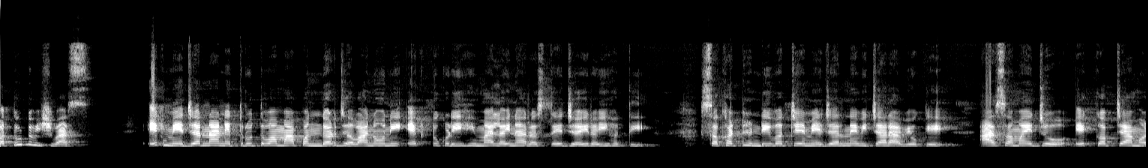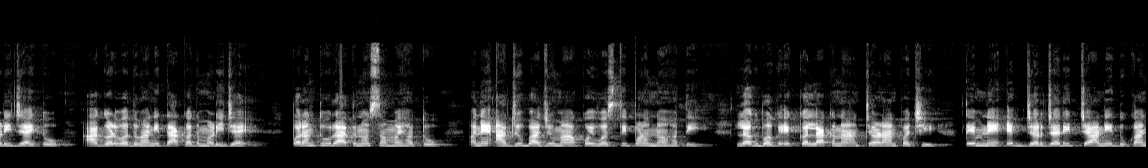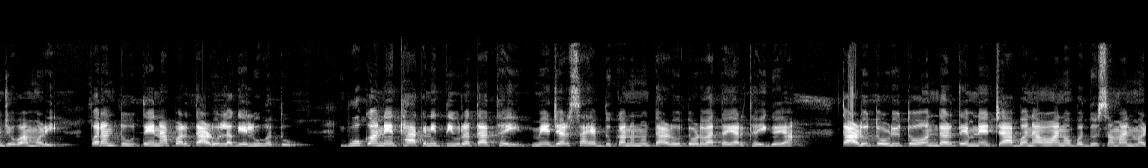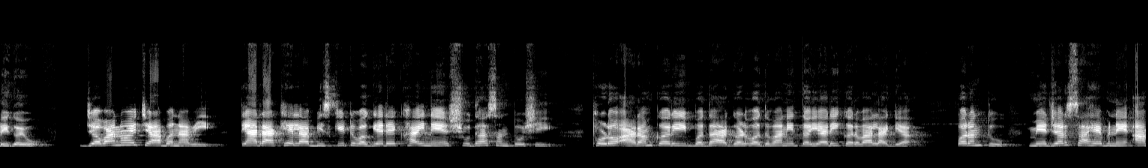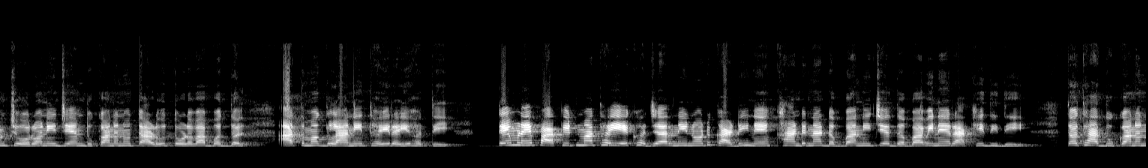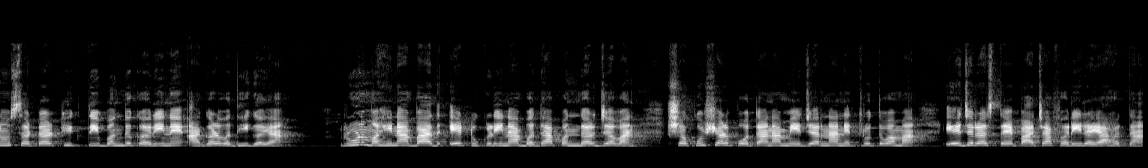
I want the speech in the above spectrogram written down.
અતૂટ વિશ્વાસ. એક મેજરના નેતૃત્વમાં પંદર જવાનોની એક ટુકડી હિમાલયના રસ્તે જઈ રહી હતી. સખત ઠંડી વચ્ચે મેજરને વિચાર આવ્યો કે, આ સમયે જો એક કપ ચા મળી જાય તો આગળ વધવાની તાકાત મળી જાય. પરંતુ રાતનો સમય હતો અને આજુબાજુમાં કોઈ વસ્તી પણ ન હતી. લગભગ એક કલાકના ચઢાણ પછી તેમને એક જર્જરિત ચાની દુકાન જોવા મળી, પરંતુ તેના પર તાળું લગેલું હતું. ભૂખ અને થાકની તીવ્રતા થઈ, મેજર સાહેબ દુકાનનું તાળું તોડવા તૈયાર થઈ ગયા. તાળું તોડ્યું તો અંદર તેમને ચા બનાવવાનો બધું સામાન મળી ગયો. જવાનોએ ચા બનાવી. ત્યાં રાખેલા બિસ્કિટ વગેરે ખાઈને સુધા સંતોષી. થોડો આરામ કરી બધા આગળ વધવાની તૈયારી કરવા લાગ્યા. પરંતુ મેજર સાહેબને આમ ચોરોની જેમ દુકાનનું તાળું તોડવા બદલ આત્મગ્લાની થઈ રહી હતી. તેમણે પાકીટમાં થઈ એક હજારની નોટ કાઢીને ખાંડના ડબ્બા નીચે દબાવીને રાખી દીધી તથા દુકાનનું શટર ઠીકથી બંધ કરીને આગળ વધી ગયા. ઋણ મહિના બાદ એ ટુકડીના બધા પંદર જવાન સકુશળ પોતાના મેજરના નેતૃત્વમાં એ જ રસ્તે પાછા ફરી રહ્યા હતા.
